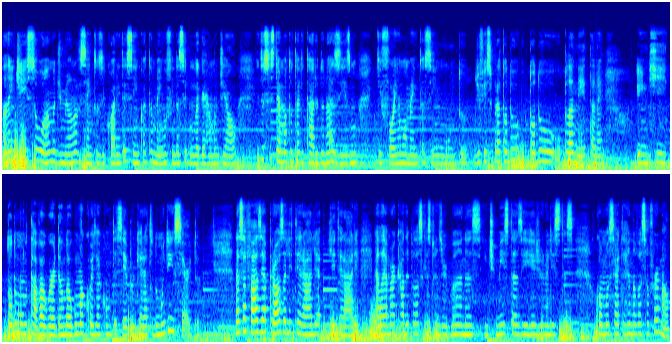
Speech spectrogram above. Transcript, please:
Além disso, o ano de 1945 é também o fim da Segunda Guerra Mundial e do sistema totalitário do nazismo, que foi um momento assim muito difícil para todo, todo o planeta, né? Em que todo mundo estava aguardando alguma coisa acontecer porque era tudo muito incerto. Nessa fase, a prosa literária, literária ela é marcada pelas questões urbanas, intimistas e regionalistas, como certa renovação formal.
